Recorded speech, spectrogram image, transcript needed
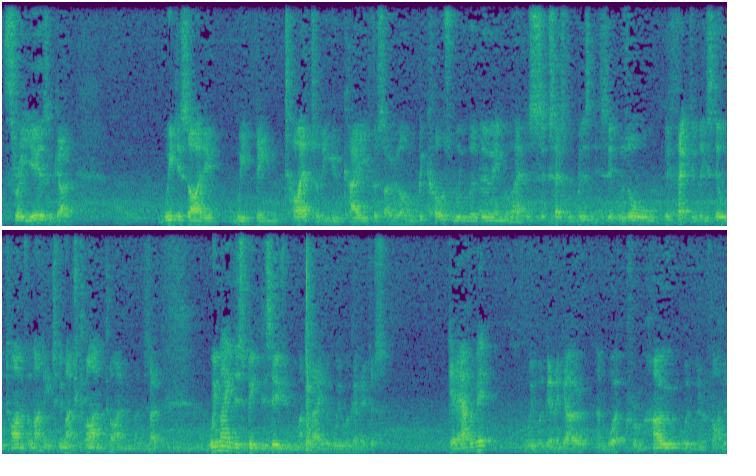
three years ago, uh, we decided we'd been tied to the UK for so long because we were doing well, a successful business. It was all effectively still time for money, too much client time. So we made this big decision one day that we were going to just get out of it. We were going to go and work from home. We were going to find a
